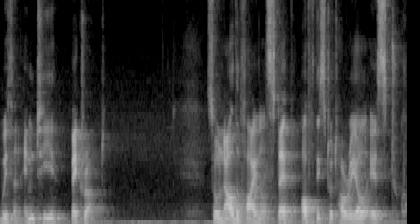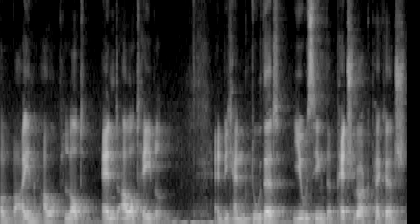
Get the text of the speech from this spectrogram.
with an empty background. So now the final step of this tutorial is to combine our plot and our table. And we can do that using the patchwork package.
